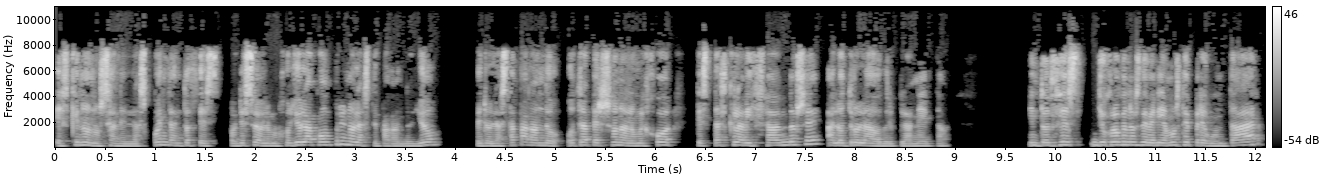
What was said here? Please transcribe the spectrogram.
es que no nos salen las cuentas. Entonces, por eso a lo mejor yo la compro y no la estoy pagando yo pero la está pagando otra persona, a lo mejor, que está esclavizándose al otro lado del planeta. Entonces, yo creo que nos deberíamos de preguntar,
